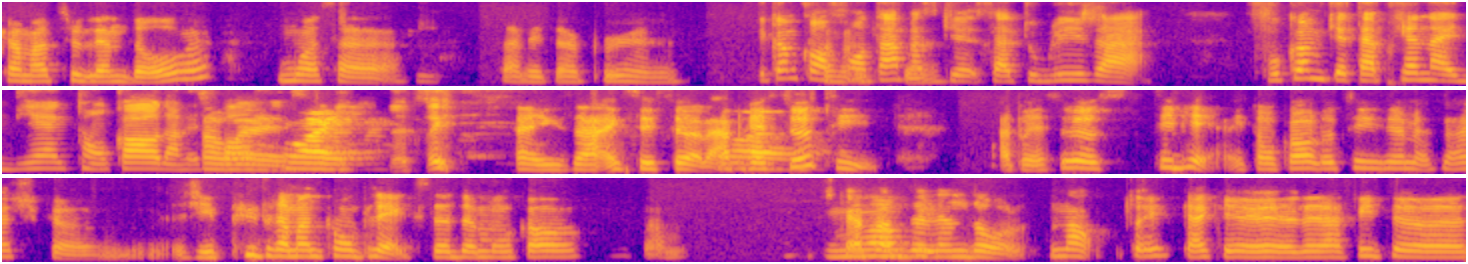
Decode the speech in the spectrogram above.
comment tu l'handles. Moi, ça, ça va être un peu. euh, C'est comme confrontant parce que ça t'oblige à. Faut comme que tu apprennes à être bien avec ton corps dans l'espace. Ah ouais. là. Exact, c'est ça. Après Ouais. ça, t'es- après ça, t'es bien. Et ton corps, là, tu sais, maintenant, je suis comme, j'ai plus vraiment de complexe là, de mon corps. Comme, Je suis capable de l'handle. Non, tu sais, quand que la fille t'a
